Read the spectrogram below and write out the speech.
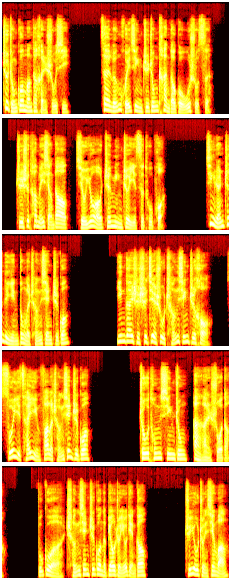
这种光芒他很熟悉，在轮回境之中看到过无数次。只是他没想到九幽敖真命这一次突破，竟然真的引动了成仙之光。应该是世界树成型之后，所以才引发了成仙之光。周通心中暗暗说道：“不过成仙之光的标准有点高，只有准仙王，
